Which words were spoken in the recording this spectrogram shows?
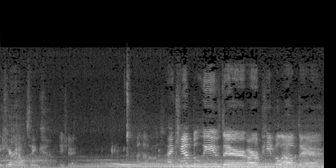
Right here, I don't think. you sure? I it. I can't believe there are people out there.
